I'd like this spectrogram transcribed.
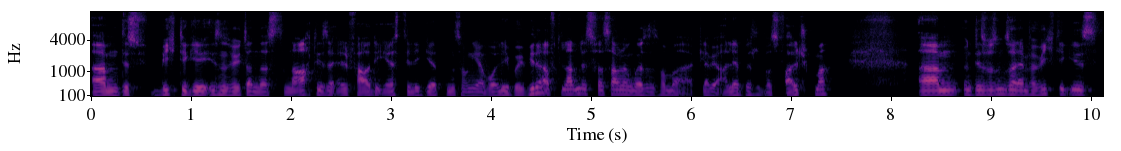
Ähm, das Wichtige ist natürlich dann, dass nach dieser LV die Erstdelegierten sagen, jawohl, ich will wieder auf die Landesversammlung, weil sonst haben wir, glaube ich, alle ein bisschen was falsch gemacht. Ähm, und das, was uns halt einfach wichtig ist,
